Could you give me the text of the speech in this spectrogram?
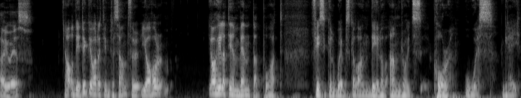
iOS. Ja, och det tyckte jag var rätt intressant för jag har... Jag har hela tiden väntat på att Physical Web ska vara en del av Androids Core OS-grej.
